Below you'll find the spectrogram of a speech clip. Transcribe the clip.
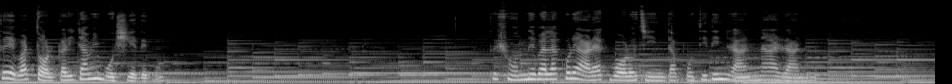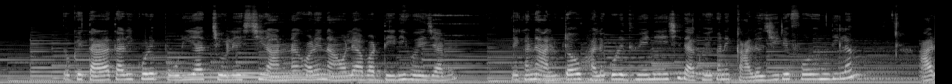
তো এবার তরকারিটা আমি বসিয়ে দেব। তো সন্ধেবেলা করে আর এক বড় চিন্তা, প্রতিদিন রান্না আর রান্না। তোকে তাড়াতাড়ি করে পড়ি আর চলে এসেছি রান্নাঘরে, না হলে আবার দেরি হয়ে যাবে। এখানে আলুটাও ভালো করে ধুয়ে নিয়েছি। দেখো এখানে কালো জিরে ফোড়ন দিলাম আর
